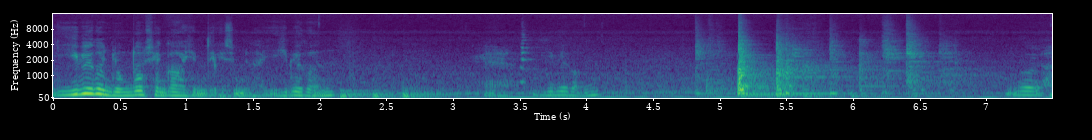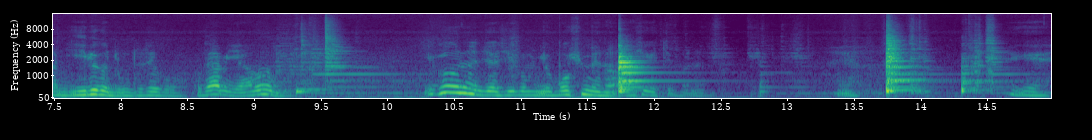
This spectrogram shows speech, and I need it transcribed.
한 200원 정도 생각하시면 되겠습니다. 200원. 예, 200원. 이거 한 200원 정도 되고 그 다음에 양은 이거는 이제 지금 요 보시면 아시겠지만 예. 이게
